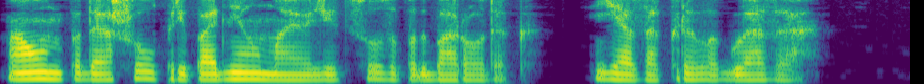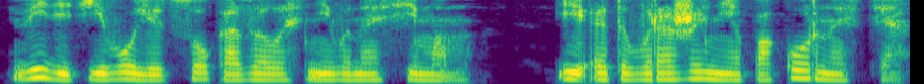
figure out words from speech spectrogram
А он подошел, приподнял мое лицо за подбородок. Я закрыла глаза. Видеть его лицо казалось невыносимым. И это выражение покорности,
